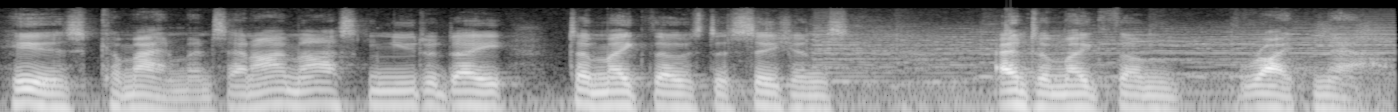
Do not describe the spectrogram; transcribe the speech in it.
his commandments. And I'm asking you today to make those decisions and to make them right now.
